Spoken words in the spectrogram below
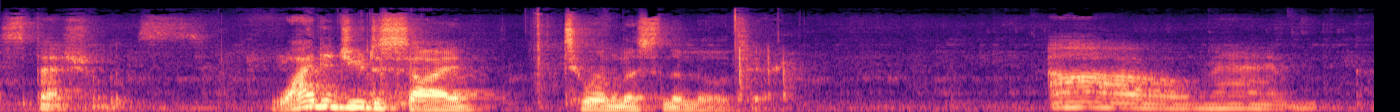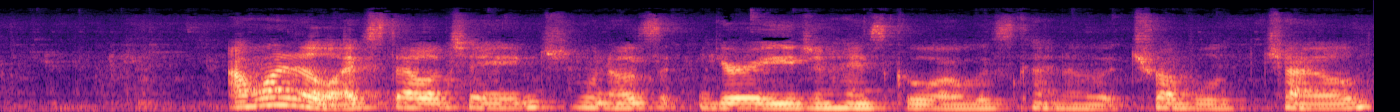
Specialist. Why did you decide to enlist in the military? Oh man. I wanted a lifestyle change. When I was your age in high school, I was kind of a troubled child.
